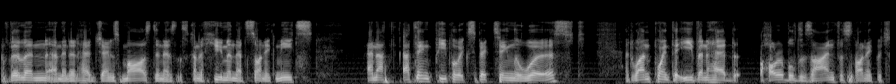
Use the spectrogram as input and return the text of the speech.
a villain, and then it had James Marsden as this kind of human that Sonic meets. and I, th- I think people expecting the worst. At one point, they even had a horrible design for Sonic, which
